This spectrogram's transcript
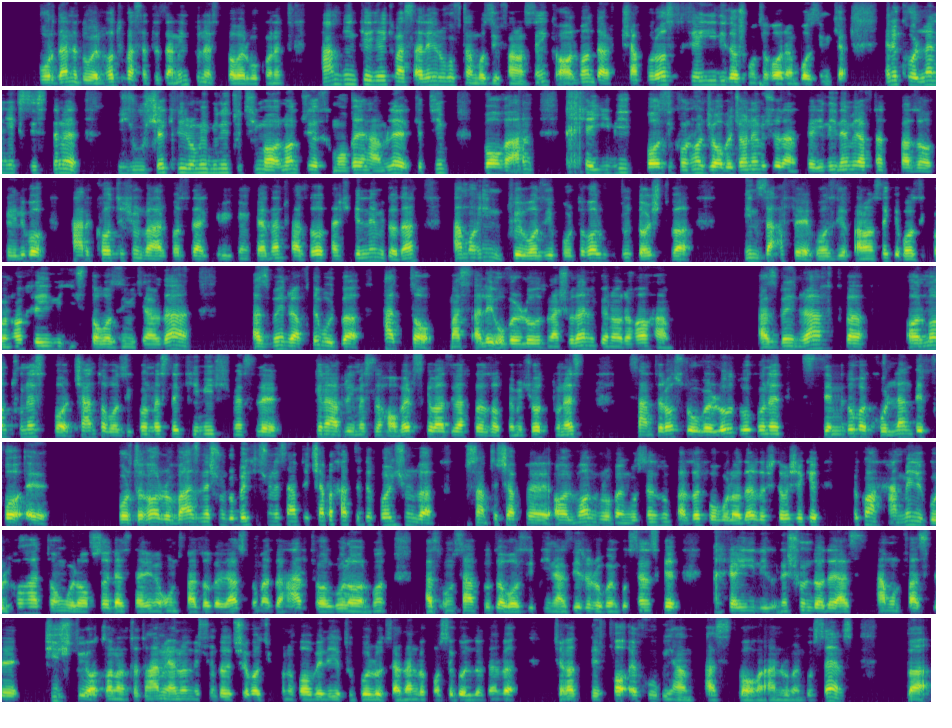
بردن دوئل ها تو وسط زمین تونست کاور بکنه. هم اینکه یک مسئله رو گفتم بازی فرانسه اینکه آلمان در چپ و راست خیلی داشت متقارن بازی می‌کرد. یعنی کلا یک سیستم یو شکلی رو می‌بینی تو تیم آلمان توی موقع حمله که تیم واقعا خیلی بازیکن ها جابجا نمی‌شدن خیلی نمی‌رفتن تو فضا خیلی با حرکاتشون و حرکات ترکیبی که کردن فضا تشکیل نمی‌دادن. اما این توی بازی پرتغال وجود داشت و این ضعف بازی فرانسه که بازیکنها خیلی ایستا بازی می‌کردن از بین رفته بود و حتی مسئله اوورلود نشدن کناره ها هم از بین رفت و آلمان تونست با چند تا بازیکن مثل کیمیش مثل ابری مثل هاورس که بعضی وقتا اضافه می‌شد تونست سمت راست رو اوورلود بکنه. سمدو و کلا دفاع پرتغال رو وزنشون رو بکشونه سمت چپ خط دفاعیشون و سمت چپ آلمان روبن گوسنز اون فضای فوق العاده داشته باشه که بکنم همه گل ها حتی اون گل آفساید از طریق اون فضا به دست اومد و هر چهار گل آلمان از اون سمت بود و بازی بی‌نظیر روبن گوسنز که خیلی نشون داده از همون فصل پیش توی آتالانتا تا همین الان نشون داده چه بازیکن قابلی تو گل زدن و پاس گل دادن و چقدر دفاع خوبی هم هست واقعا روبن گوسنز و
